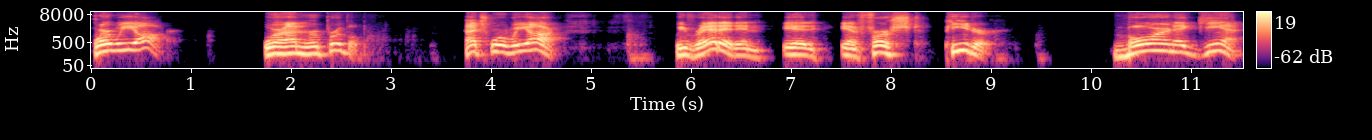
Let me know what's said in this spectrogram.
where we are, we're unreprovable. That's where we are. We read it in in in First Peter. Born again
